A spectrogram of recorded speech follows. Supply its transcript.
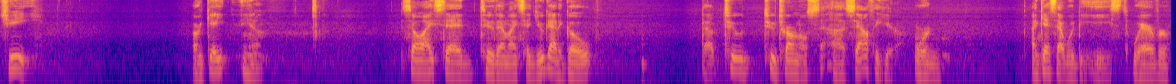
G or gate, you know. So I said to them, I said, you got to go about two two terminals uh, south of here, or I guess that would be east, wherever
